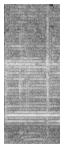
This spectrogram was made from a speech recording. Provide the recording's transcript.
போ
